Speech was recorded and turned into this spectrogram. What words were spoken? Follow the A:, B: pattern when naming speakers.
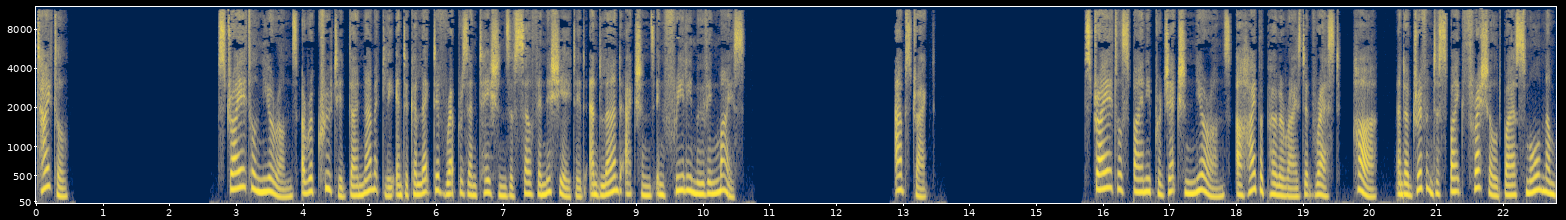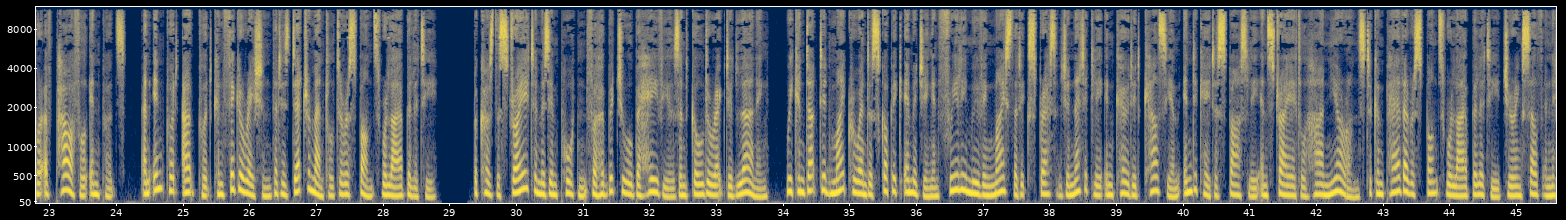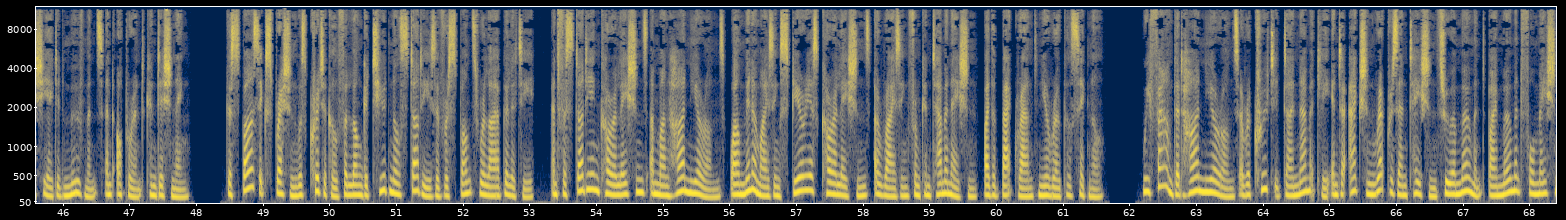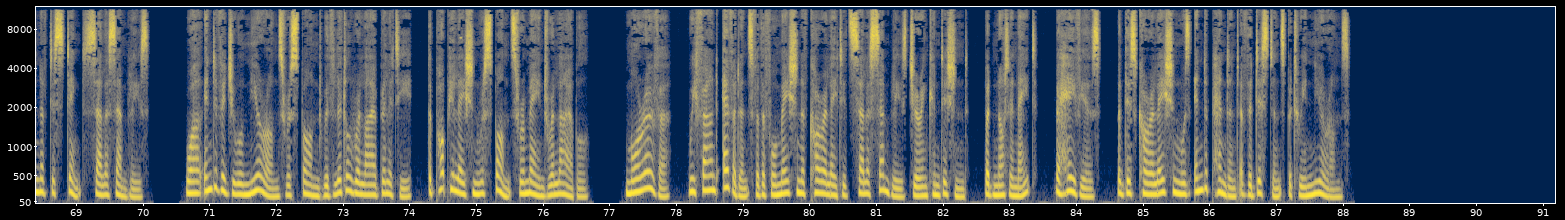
A: Title Striatal neurons are recruited dynamically into collective representations of self initiated and learned actions in freely moving mice. Abstract Striatal spiny projection neurons are hyperpolarized at rest, HaR, and are driven to spike threshold by a small number of powerful inputs, an input output configuration that is detrimental to response reliability. Because the striatum is important for habitual behaviors and goal directed learning, we conducted microendoscopic imaging in freely moving mice that express genetically encoded calcium indicator sparsely in striatal HaR neurons to compare their response reliability during self initiated movements and operant conditioning. The sparse expression was critical for longitudinal studies of response reliability, and for studying correlations among HaR neurons while minimizing spurious correlations arising from contamination by the background neuropil signal. We found that HaR neurons are recruited dynamically into action representation through a moment by moment formation of distinct cell assemblies. While individual neurons respond with little reliability, the population response remained reliable. Moreover, we found evidence for the formation of correlated cell assemblies during conditioned, but not innate, behaviors, but this correlation was independent of the distance between neurons.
